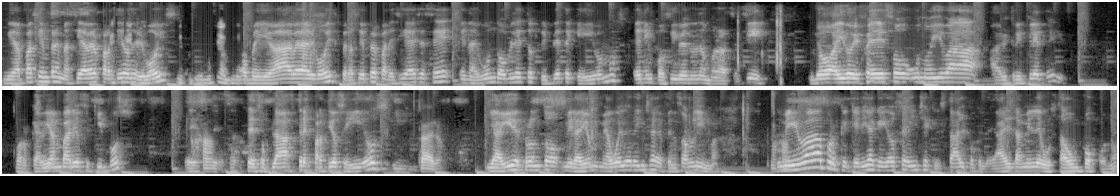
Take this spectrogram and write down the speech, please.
Mi papá siempre me hacía ver partidos del Boys o me llevaba a ver al Boys, pero siempre aparecía SC en algún doblete o triplete que íbamos, era imposible no enamorarse. Sí, yo ahí doy fe de eso, uno iba al triplete, porque Sí. habían varios equipos, este, te soplabas tres partidos seguidos y, Claro. Y ahí de pronto, mira, yo, mi abuelo era hincha de Defensor Lima, y me llevaba porque quería que yo sea hincha de Cristal, porque a él también le gustaba un poco, ¿no?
